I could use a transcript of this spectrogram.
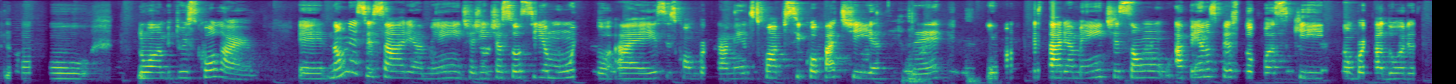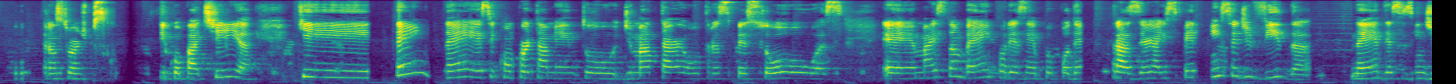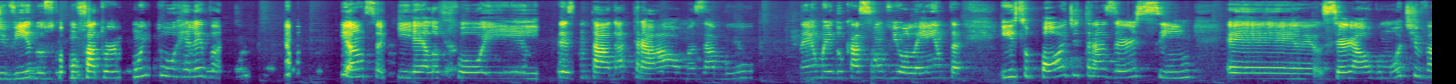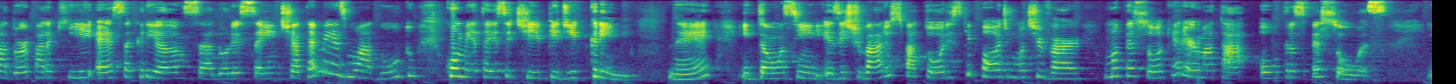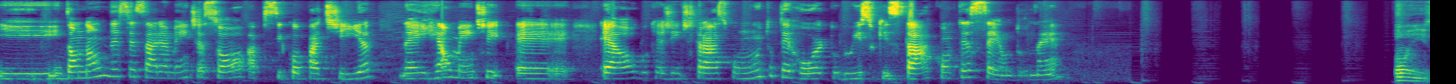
no, no âmbito escolar. É, não necessariamente a gente associa muito a esses comportamentos com a psicopatia, né? E não necessariamente são apenas pessoas que são portadoras do transtorno de psicopatia que têm né, esse comportamento de matar outras pessoas, é, mas também, por exemplo, podemos trazer a experiência de vida né, desses indivíduos como um fator muito relevante criança que ela foi apresentada a traumas, abusos, né, uma educação violenta, isso pode trazer sim é, ser algo motivador para que essa criança, adolescente, até mesmo adulto, cometa esse tipo de crime. Né? Então, assim, existem vários fatores que podem motivar uma pessoa a querer matar outras pessoas. E então não necessariamente é só a psicopatia, né? E realmente é, é algo que a gente traz com muito terror tudo isso que está acontecendo, né?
